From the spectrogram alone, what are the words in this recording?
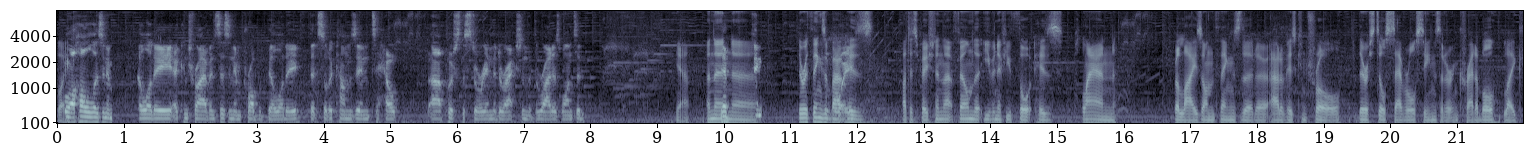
like, Well, a hole is an improbability, a contrivance is an improbability that sort of comes in to help uh, push the story in the direction that the writers wanted. yeah. And then uh, there were things about his participation in that film that even if you thought his plan relies on things that are out of his control, there are still several scenes that are incredible, like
